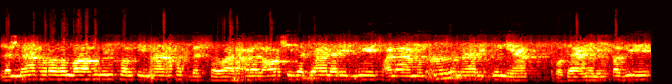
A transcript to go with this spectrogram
لما فرغ الله من خلق ما أحب استوى على العرش فجعل إبليس على ملك الدنيا وكان من قبيل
